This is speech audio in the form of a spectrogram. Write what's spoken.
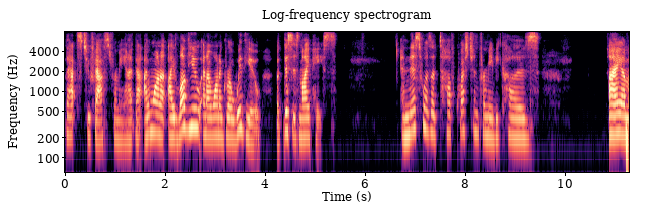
that's too fast for me. I that i want to i love you and i want to grow with you but this is my pace and this was a tough question for me because i am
